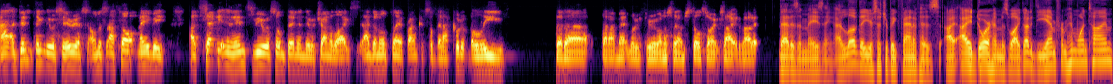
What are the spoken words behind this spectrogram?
I, I didn't think they were serious. Honestly, I thought maybe I'd said it in an interview or something, and they were trying to like, I don't know, play a prank or something. I couldn't believe that uh, that I met Louis Theroux. Honestly, I'm still so excited about it. That is amazing. I love that you're such a big fan of his. I, I adore him as well. I got a DM from him one time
